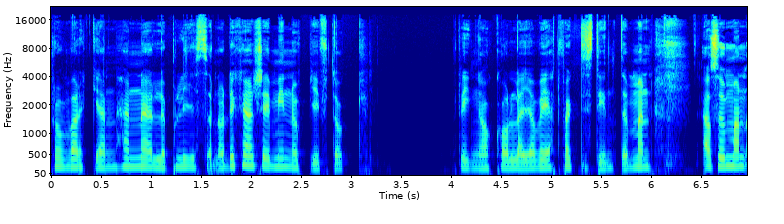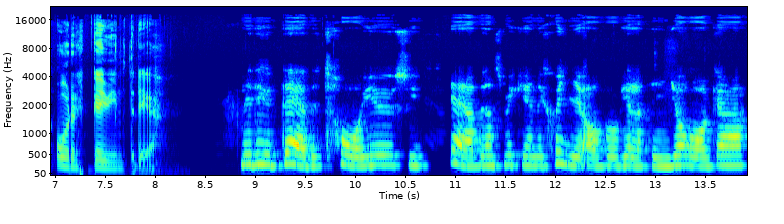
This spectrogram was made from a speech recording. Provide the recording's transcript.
Från varken henne eller polisen. Och det kanske är min uppgift att ringa och kolla. Jag vet faktiskt inte. Men alltså man orkar ju inte det. Nej, det är ju det. Det tar ju så jädrans mycket energi av att hela tiden jaga.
